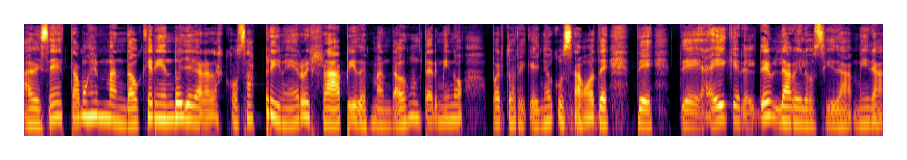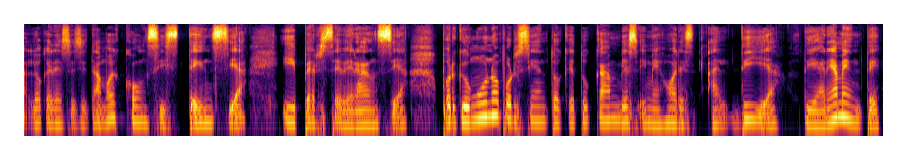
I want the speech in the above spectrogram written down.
A veces estamos enmandados queriendo llegar a las cosas primero y rápido. Esmandado es un término puertorriqueño que usamos de, de, de ahí, querer de la velocidad. Mira, lo que necesitamos es consistencia y perseverancia. Porque un 1% que tú cambies y mejores al día diariamente,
